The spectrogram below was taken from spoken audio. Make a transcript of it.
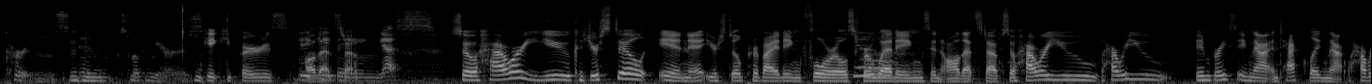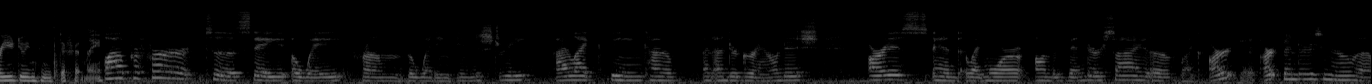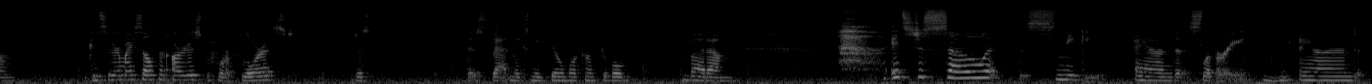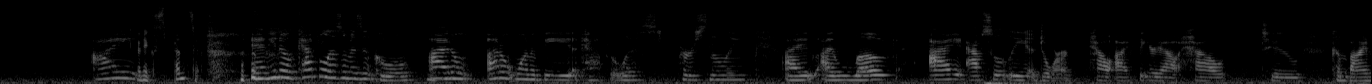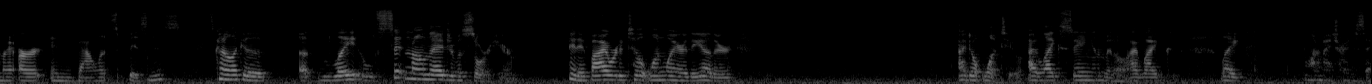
curtains and Mhm. smoke and mirrors. Gatekeepers, all that stuff. Yes. So, how are you? Because you're still in it. You're still providing florals for weddings and all that stuff. So, how are you? How are you embracing that and tackling that? How are you doing things differently? Well, I prefer to stay away from the wedding industry. I like being kind of an undergroundish artist and like more on the vendor side of like art art vendors. You know, um, consider myself an artist before a florist. Just this that makes me feel more comfortable. But um, it's just so sneaky and slippery, and I And expensive. and you know capitalism isn't cool. I mm-hmm. don't i don't want to be a capitalist personally. I i love i absolutely adore how i figured out how to combine my art and balance business. It's kind of like a, a lay, sitting on the edge of a sword here. And if i were to tilt one way or the other i don't want to. I like staying in the middle. I like like what am i trying to say?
